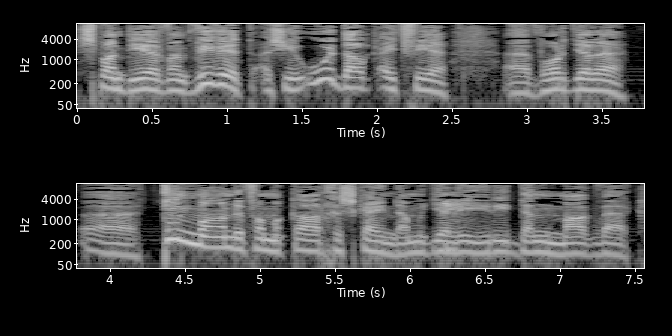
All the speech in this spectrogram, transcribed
spandeer want wie weet as jy oë dalk uitvee, uh word julle uh 10 maande van mekaar geskei dan moet julle hierdie ding maak werk.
